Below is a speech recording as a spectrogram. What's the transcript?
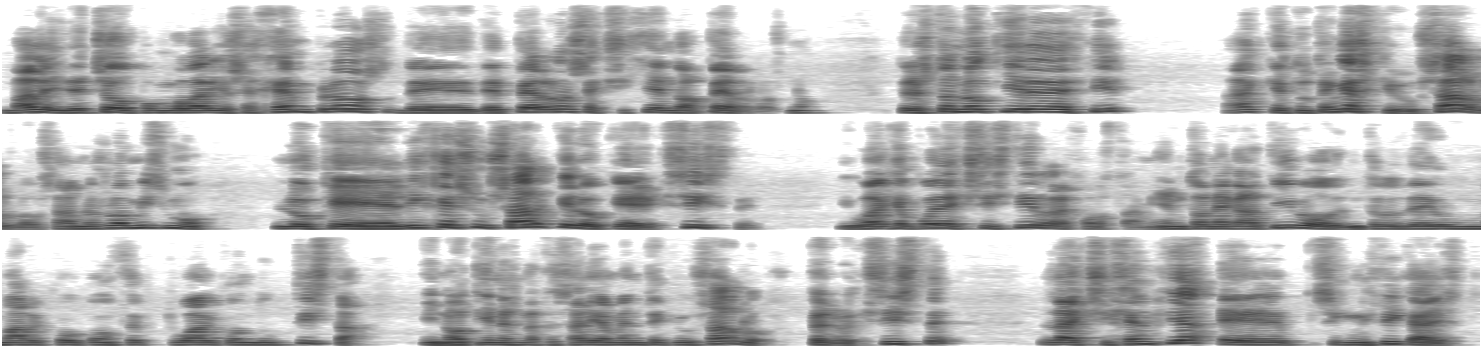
¿Vale? Y de hecho pongo varios ejemplos de, perros exigiendo a perros, ¿no? Pero esto no quiere decir ¿ah? que tú tengas que usarlo. O sea, no es lo mismo lo que eliges usar que lo que existe. Igual que puede existir reforzamiento negativo dentro de un marco conceptual conductista y no tienes necesariamente que usarlo, pero existe, la exigencia eh, significa esto.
